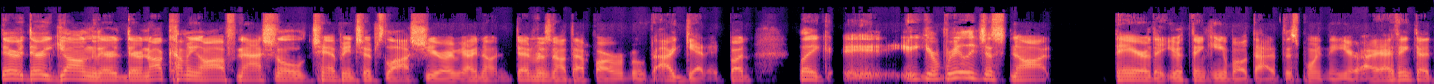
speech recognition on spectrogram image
they're they're young. They're they're not coming off national championships last year. I mean, I know Denver's not that far removed. I get it, but like eh, you're really just not there that you're thinking about that at this point in the year. I, I think that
